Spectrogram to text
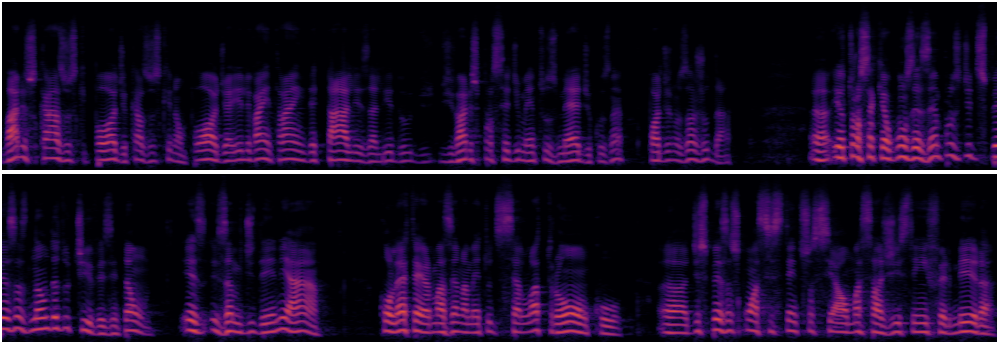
Vários casos que pode, casos que não pode. Aí ele vai entrar em detalhes ali do, de vários procedimentos médicos, né? pode nos ajudar. Uh, eu trouxe aqui alguns exemplos de despesas não dedutíveis. Então, ex exame de DNA, coleta e armazenamento de célula-tronco, uh, despesas com assistente social, massagista e enfermeira,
